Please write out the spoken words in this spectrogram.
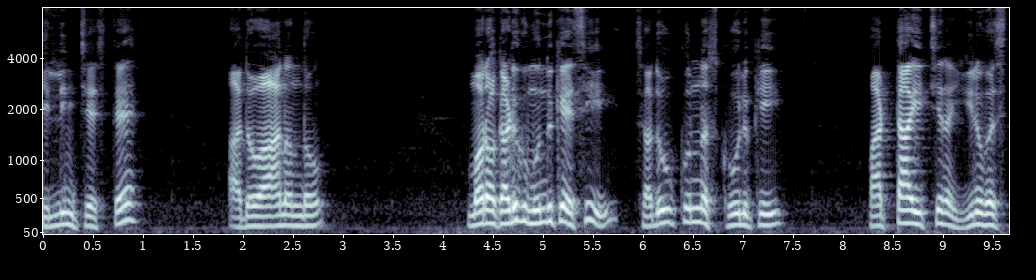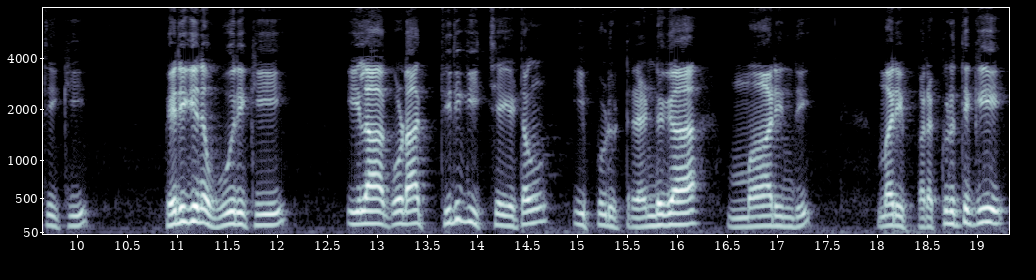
చెల్లించేస్తే అదో ఆనందం. మరొక అడుగు ముందుకేసి చదువుకున్న స్కూలుకి పట్టా ఇచ్చిన యూనివర్సిటీకి పెరిగిన ఊరికి ఇలా కూడా తిరిగి ఇచ్చేయటం ఇప్పుడు ట్రెండ్గా మారింది. మరి ప్రకృతికి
